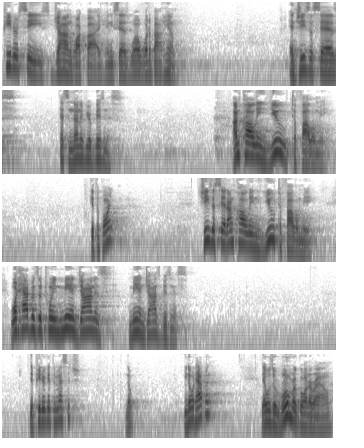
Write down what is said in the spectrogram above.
Peter sees John walk by and he says, Well, what about him? And Jesus says, That's none of your business. I'm calling you to follow me. Get the point? Jesus said, I'm calling you to follow me. What happens between me and John is me and John's business. Did Peter get the message? Nope. You know what happened? There was a rumor going around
